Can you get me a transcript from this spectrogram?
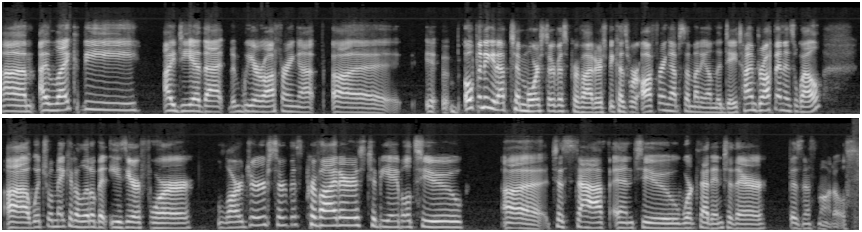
Um, I like the idea that we are offering up, uh, it, opening it up to more service providers because we're offering up some money on the daytime drop in as well, uh, which will make it a little bit easier for larger service providers to be able to uh, to staff and to work that into their business models.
